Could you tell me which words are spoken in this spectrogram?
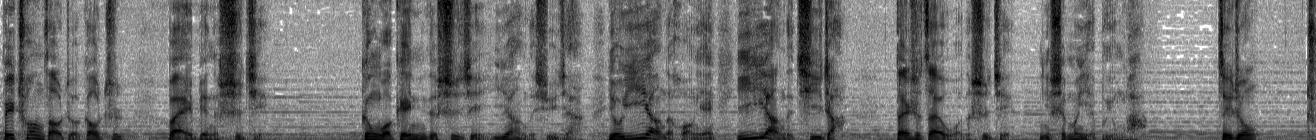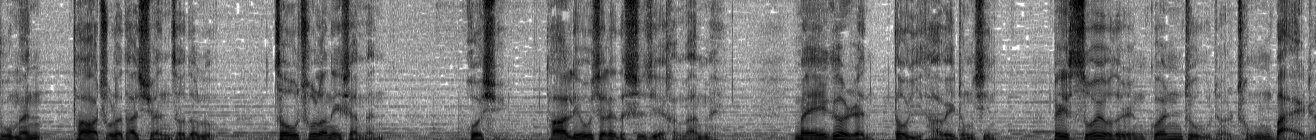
被创造者告知，外边的世界，跟我给你的世界一样的虚假，有一样的谎言，一样的欺诈，但是在我的世界，你什么也不用怕。最终，楚门踏出了他选择的路，走出了那扇门。或许，他留下来的世界很完美。每个人都以他为中心，被所有的人关注着、崇拜着，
